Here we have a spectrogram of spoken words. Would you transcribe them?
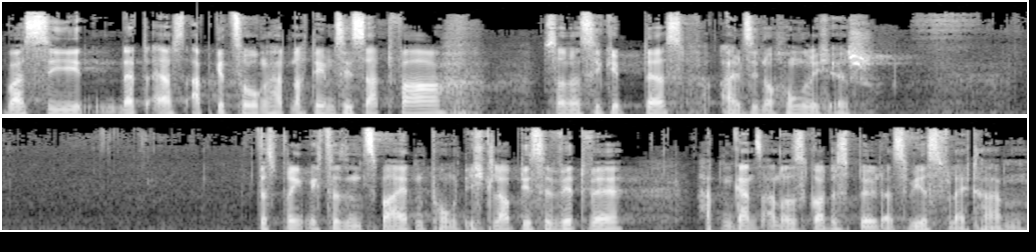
was sie nicht erst abgezogen hat, nachdem sie satt war, sondern sie gibt das, als sie noch hungrig ist das bringt mich zu dem zweiten Punkt. Ich glaube, diese Witwe hat ein ganz anderes Gottesbild, als wir es vielleicht haben.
